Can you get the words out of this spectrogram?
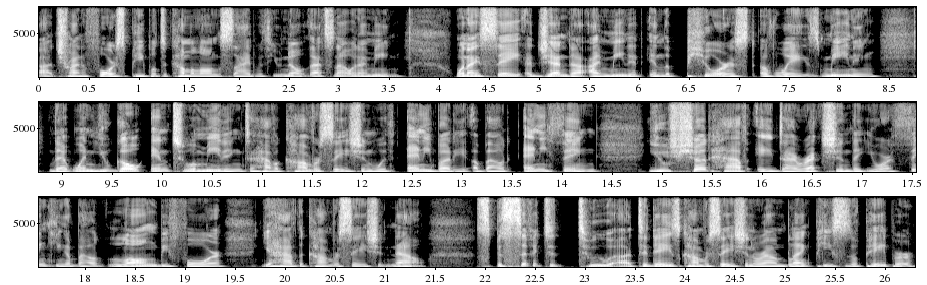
uh, trying to force people to come alongside with you. No, that's not what I mean. When I say agenda, I mean it in the purest of ways, meaning that when you go into a meeting to have a conversation with anybody about anything, you should have a direction that you are thinking about long before you have the conversation. Now, specific to, to uh, today's conversation around blank pieces of paper,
